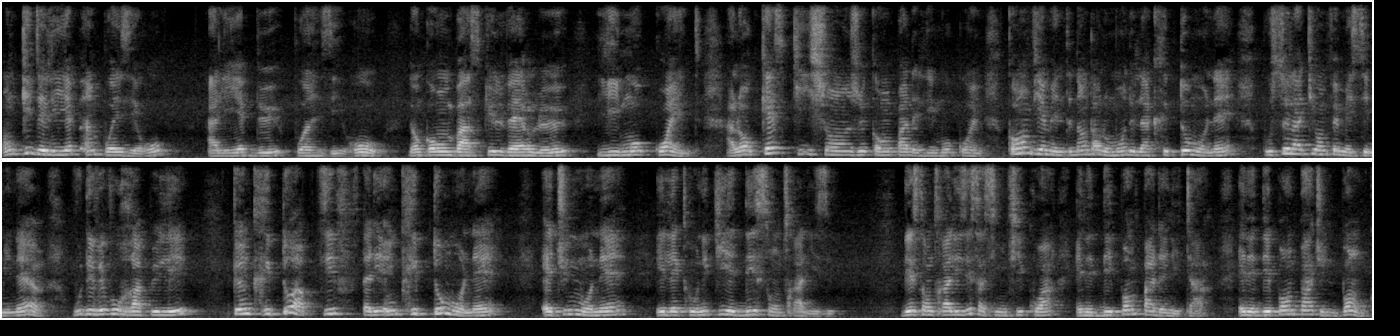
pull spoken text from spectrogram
on quitte l'IEP 1.0 à l'IEP 2.0. Donc, on bascule vers le Limo Coin. Alors, qu'est-ce qui change quand on parle de Limo Coin Quand on vient maintenant dans le monde de la crypto-monnaie, pour ceux-là qui ont fait mes séminaires, vous devez vous rappeler qu'un crypto-actif, c'est-à-dire une crypto-monnaie, est une monnaie électronique qui est décentralisée. Décentralisée, ça signifie quoi? Elle ne dépend pas d'un État, elle ne dépend pas d'une banque,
